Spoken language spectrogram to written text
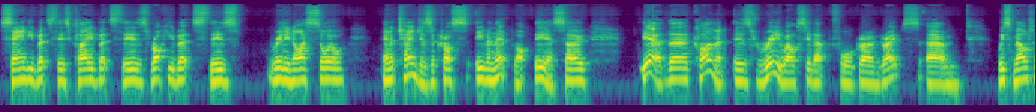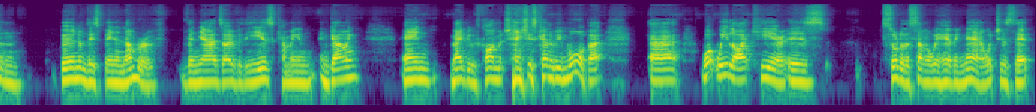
sandy bits, there's clay bits, there's rocky bits, there's really nice soil, and it changes across even that block there. So yeah, the climate is really well set up for growing grapes. Um, West Melton, Burnham, there's been a number of vineyards over the years coming and, and going. And maybe with climate change, there's going to be more. But uh, what we like here is sort of the summer we're having now, which is that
